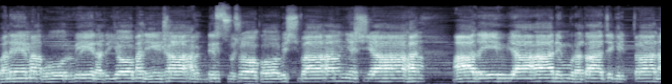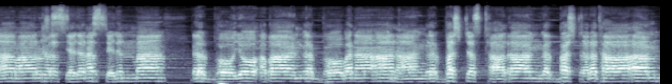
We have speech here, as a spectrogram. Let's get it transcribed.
वनेम पूर्वीरर्यो मनीषा अग्निः सुशोको विश्वान्यस्याः आदैव्यानिव्रता चिकित्वा नामानुषस्य जनस्य जन्म। गर्भो यो अपाङ्गर्भो वनानाम् गर्भश्च स्थाताम् गर्भश्च रथाम्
